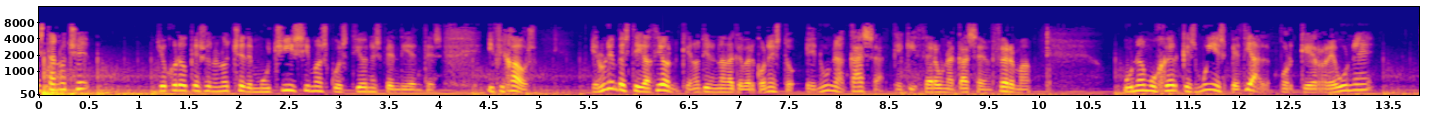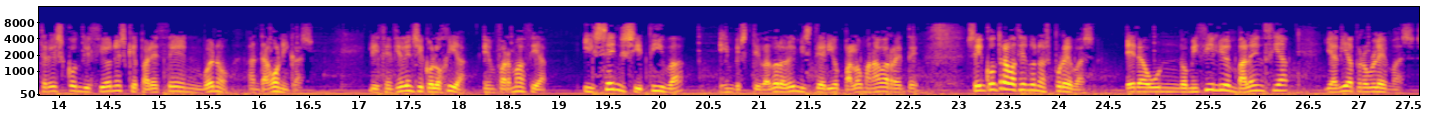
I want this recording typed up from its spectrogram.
Esta noche yo creo que es una noche de muchísimas cuestiones pendientes. Y fijaos, en una investigación que no tiene nada que ver con esto, en una casa que quizá era una casa enferma, una mujer que es muy especial porque reúne tres condiciones que parecen, bueno, antagónicas. Licenciada en psicología, en farmacia y sensitiva, investigadora del misterio, Paloma Navarrete, se encontraba haciendo unas pruebas. Era un domicilio en Valencia y había problemas,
